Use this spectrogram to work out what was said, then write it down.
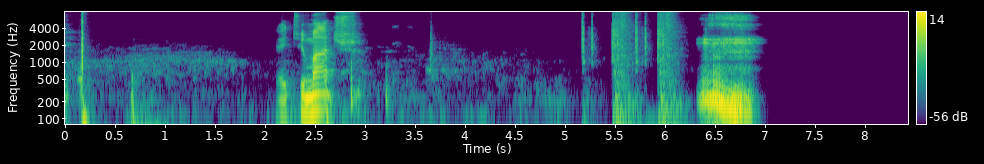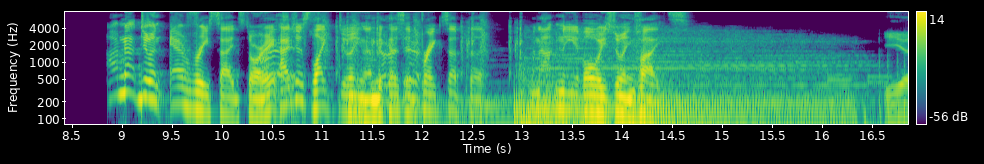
Okay, too much. I'm not doing every side story. I just like doing them because it breaks up the monotony of always doing fights. いや。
